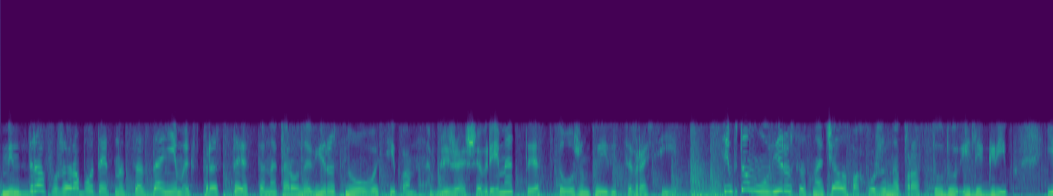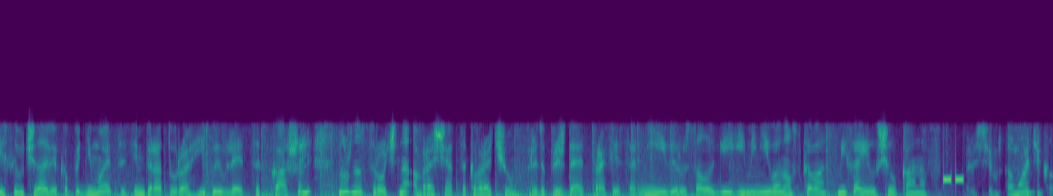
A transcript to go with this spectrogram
Минздрав уже работает над созданием экспресс-теста на коронавирус нового типа. В ближайшее время тест должен появиться в России. Симптомы у вируса сначала похожи на простуду или грипп. Если у человека поднимается температура и появляется кашель, нужно срочно обращаться к врачу, предупреждает профессор НИИ вирусологии имени Ивановского Михаил Щелканов симптоматика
